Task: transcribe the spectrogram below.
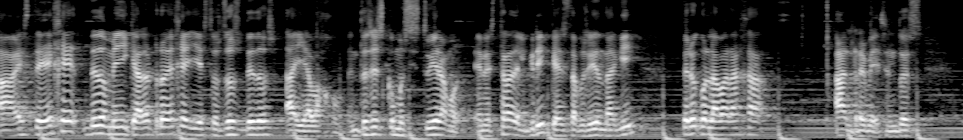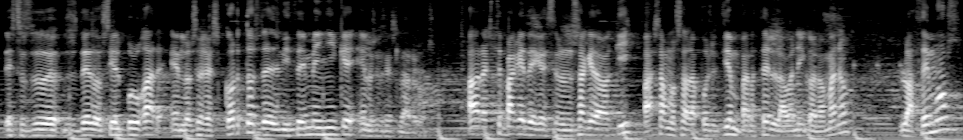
a este eje, dedo meñique al otro eje y estos dos dedos ahí abajo. Entonces es como si estuviéramos en straddle grip, que es esta posición de aquí, pero con la baraja al revés. Entonces estos dos dedos y el pulgar en los ejes cortos, dedo índice meñique en los ejes largos. Ahora este paquete que se nos ha quedado aquí, pasamos a la posición para hacer el abanico a la mano, lo hacemos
